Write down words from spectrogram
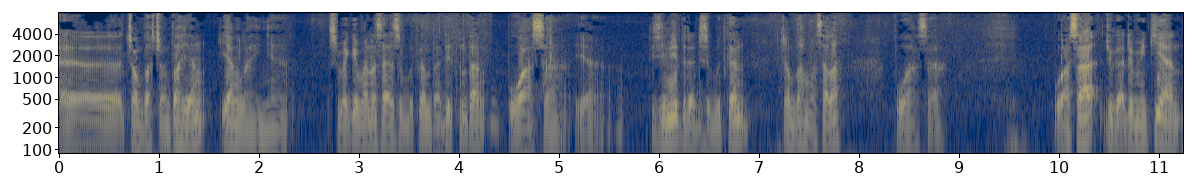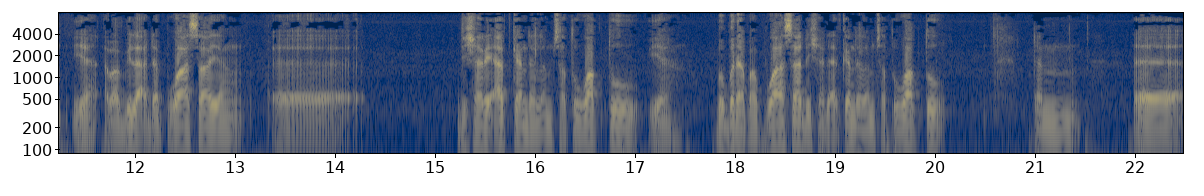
eh, contoh-contoh yang yang lainnya sebagaimana saya sebutkan tadi tentang puasa ya. Di sini tidak disebutkan contoh masalah puasa. Puasa juga demikian ya, apabila ada puasa yang eh, disyariatkan dalam satu waktu ya, beberapa puasa disyariatkan dalam satu waktu dan eh,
